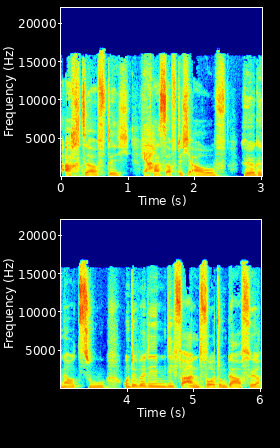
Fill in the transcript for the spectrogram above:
achte auf dich, Ja. pass auf dich auf, hör genau zu und übernehme die Verantwortung dafür,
